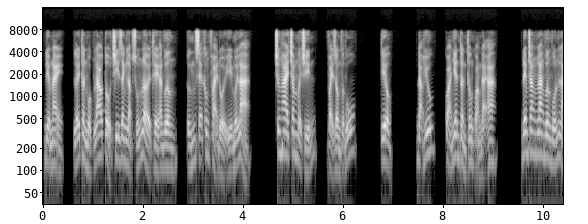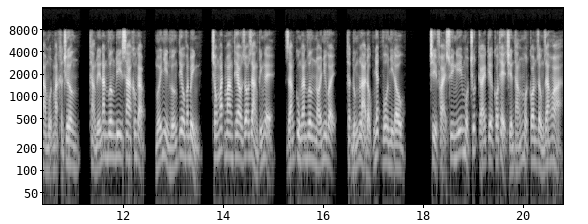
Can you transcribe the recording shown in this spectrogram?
Điểm này, lấy thần mục lao tổ chi danh lập xuống lời thề an vương, ứng sẽ không phải đổi ý mới là. Chương hai trăm mười chín vải rồng vợ vũ. Tiêu. Đạo hữu, quả nhiên thần thông quảng đại a. Đêm trăng lang vương vốn là một mặt khẩn trương, thẳng đến an vương đi xa không gặp, mới nhìn hướng tiêu văn bình, trong mắt mang theo rõ ràng kính nghệ, dám cùng an vương nói như vậy, thật đúng là độc nhất vô nhị đâu chỉ phải suy nghĩ một chút cái kia có thể chiến thắng một con rồng ra hỏa,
